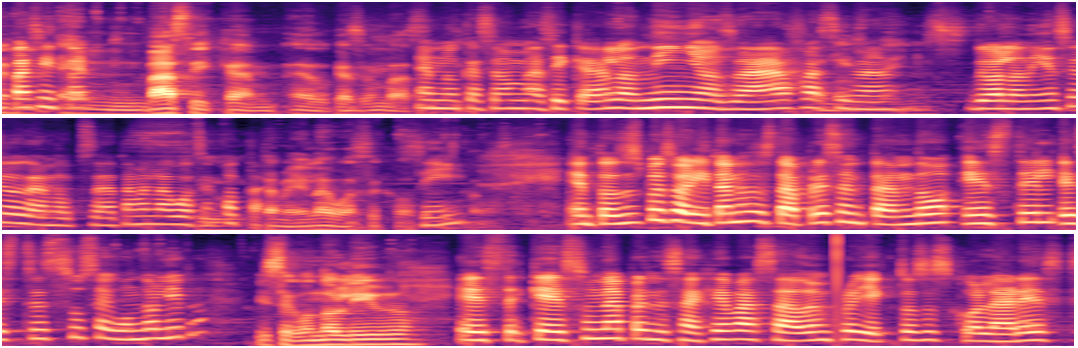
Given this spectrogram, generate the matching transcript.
Un pasito. En, en básica, en educación básica. En educación básica, eran los niños, ¿verdad? Fascinantes. Digo, los niños y los grandes, pues, también la UACJ. También la UACJ. Sí. Entonces, pues ahorita nos está presentando este, este es su segundo libro, Mi segundo libro, este, que es un aprendizaje basado en proyectos escolares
